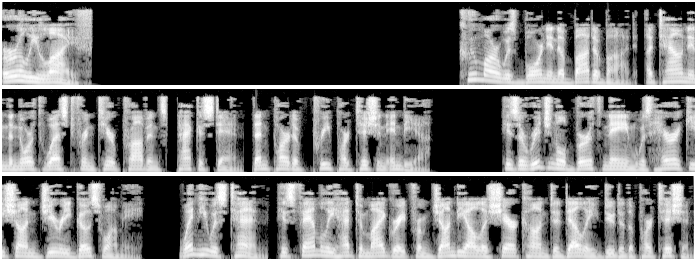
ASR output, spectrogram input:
Early life Kumar was born in Abbottabad, a town in the northwest frontier province, Pakistan, then part of pre-partition India. His original birth name was Harikishan Giri Goswami. When he was 10, his family had to migrate from Jandiala Sher Khan to Delhi due to the partition.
